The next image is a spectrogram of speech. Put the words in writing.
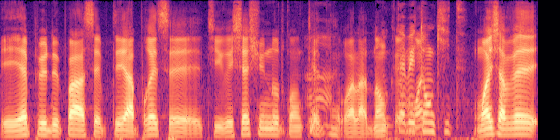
et elle peut ne pas accepter. Après, tu recherches une autre conquête. Ah. Voilà. Donc, avais ton kit. Moi, j'avais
